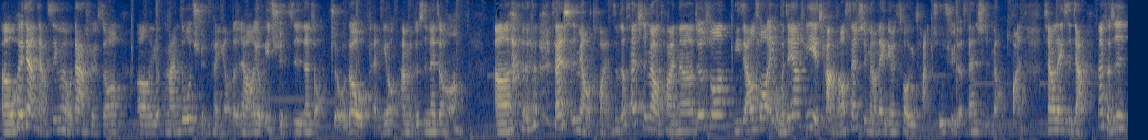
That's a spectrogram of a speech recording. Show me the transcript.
呃，我会这样讲，是因为我大学的时候，呃，有蛮多群朋友的，然后有一群是那种酒肉朋友，他们就是那种。呃，三十秒团，什么叫三十秒团呢？就是说，你只要说，哎，我们今天要去夜唱，然后三十秒内一定会凑一团出去的三十秒团，像类似这样。那可是，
